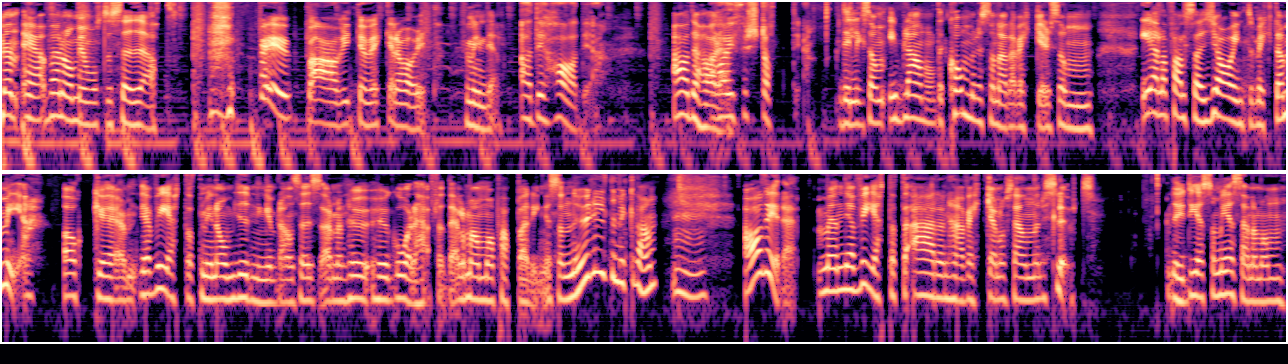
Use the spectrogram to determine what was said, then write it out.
Men även om jag måste säga att fy fan vilken vecka det har varit för min del. Ja det har det. Ja det har Jag har ju det. förstått det. Det är liksom, ibland kommer det sådana där veckor som i alla fall så här, jag inte mäktar med. Och eh, jag vet att min omgivning ibland säger så här, men hur, hur går det här för dig? Eller mamma och pappa ringer så nu är det lite mycket va? Ja det är det. Men jag vet att det är den här veckan och sen är det slut. Det är det som är sen när man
